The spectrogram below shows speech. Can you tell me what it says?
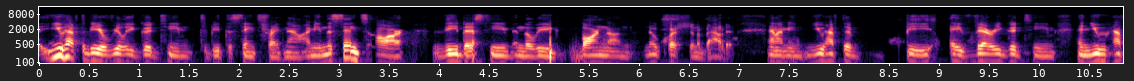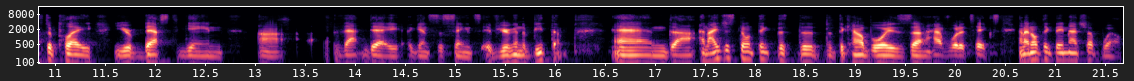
you have to be a really good team to beat the Saints right now. I mean, the Saints are the best team in the league, bar none, no question about it. And I mean, you have to be a very good team, and you have to play your best game uh, that day against the Saints if you're going to beat them. And uh, and I just don't think that the that the Cowboys uh, have what it takes, and I don't think they match up well.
